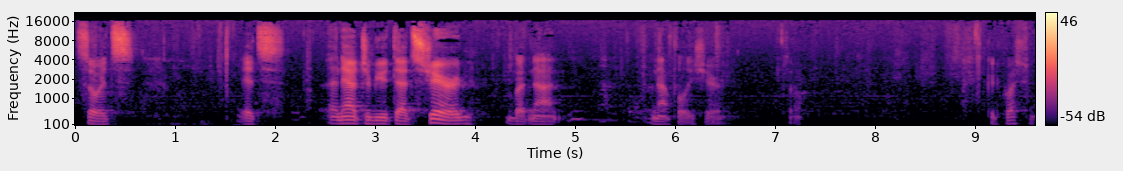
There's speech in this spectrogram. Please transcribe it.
so it's it's an attribute that's shared, but not not fully. shared. So good question.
